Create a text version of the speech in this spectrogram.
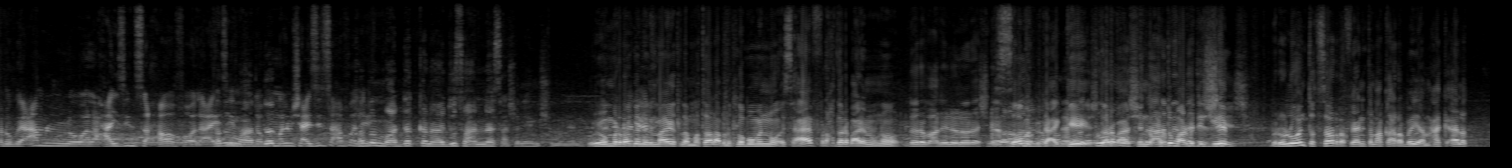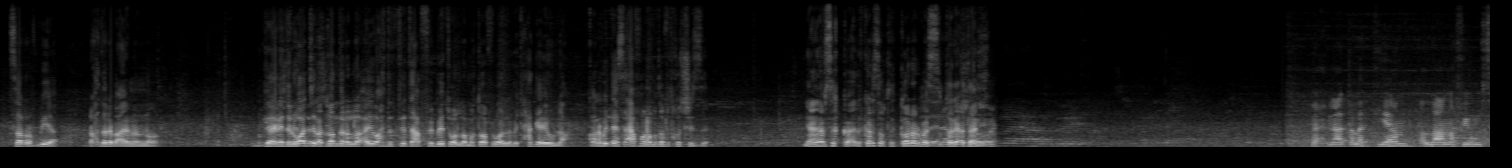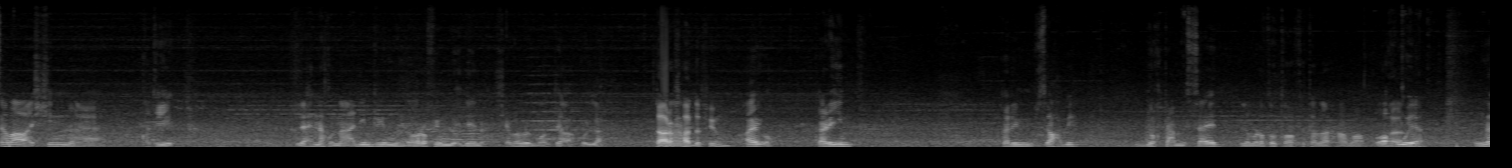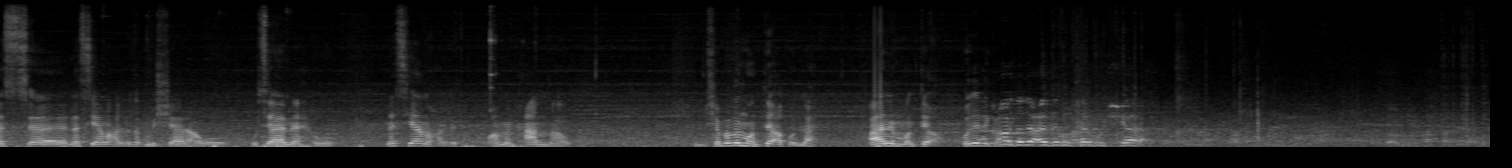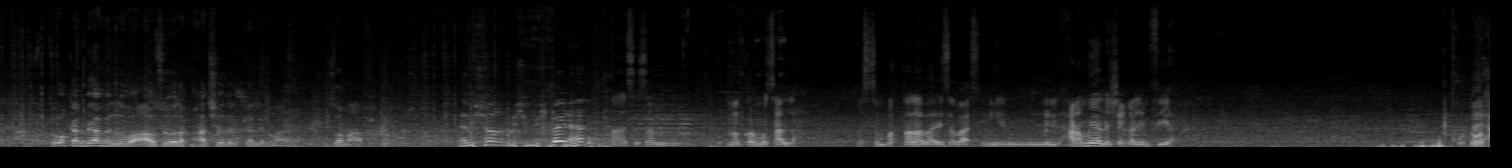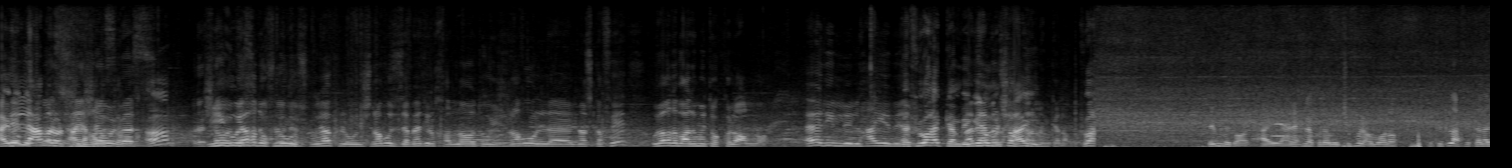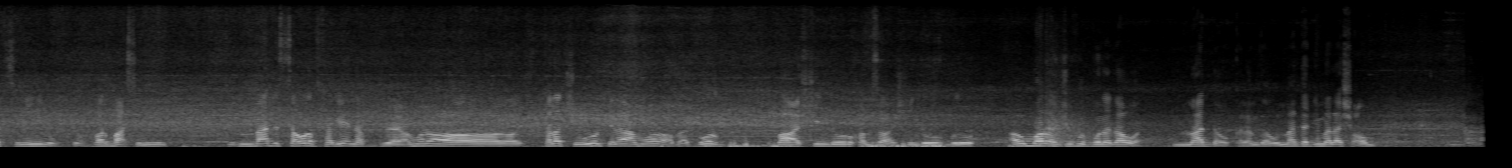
كانوا بيعاملوا ولا عايزين صحافة ولا عايزين طب هم اللي مش عايزين صحافة خدوا ليه؟ المعدات كانوا هيدوسوا على الناس عشان يمشوا من هنا. ويوم الراجل الميت لما طلع بنطلبوا منه إسعاف راح ضرب علينا نار. ضرب علينا نار عشان الضابط بتاع الجيش ضرب عشان حطوه في عربية الجيب. بيقولوا له انت اتصرف يعني أنت معاك عربية معاك آلة تتصرف بيها. راح ضرب علينا النار. يعني دلوقتي لا قدر الله أي واحدة تتعب في بيت ولا مطافي ولا بيت حاجة يولع. عربية إسعاف ولا مطافي تخش إزاي؟ يعني نفس الك- الكارثة بتتكرر بس بطريقة تانية. إحنا ثلاث أيام طلعنا فيهم 27 آه، قتيل. اللي إحنا كنا قاعدين فيهم بندوروا فيهم بإيدينا شباب المنطقة كلها. تعرف آه. حد فيهم؟ أيوه كريم. كريم صاحبي ابن أخت عم السيد اللي مراته توفت الله يرحمها وأخويا. وناس آه، ناس ياما حضرتك من الشارع و... وسامح وناس ياما حضرتك وعم محمد و... شباب المنطقة كلها أهل المنطقة كل اللي كان دي عايز نخربوا الشارع هو كان بيعمل اللي هو عاوزه يقول لك ما حدش يقدر يتكلم معاه. نظام عافيه هي مش مش مش باينة ها؟ أنا أساسا نجار مسلح بس مبطلها بقالي سبع سنين من الحرامية اللي شغالين فيها. إيه اللي عملوا الحقيقة؟ بس. آه؟ يجوا ياخدوا فلوس وياكلوا ويشربوا الزبادي الخلاط ويشربوا ال- النسكافيه وياخدوا بعضهم يتوكلوا على الله. آدي اللي الحي بيعمل ده في واحد كان بيجي له من الحي من كده. فين بتوع الحي يعني إحنا كنا بنشوف العمارة بتطلع في ثلاث سنين وفي وفي أربع سنين. من بعد الثورة اتفاجئنا بعمارة ثلاث شهور تلاقي عمارة بقت برج 24 دور و25 دور بدور. أول مرة نشوف البنا دوت المادة والكلام ده والمادة دي ملهاش عمر.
